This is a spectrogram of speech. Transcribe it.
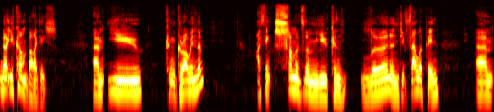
No, you can't buy these. Um, you can grow in them, I think some of them you can learn and develop in, um,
